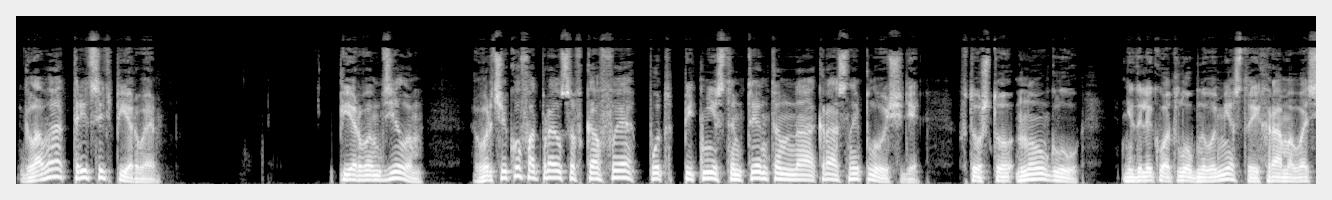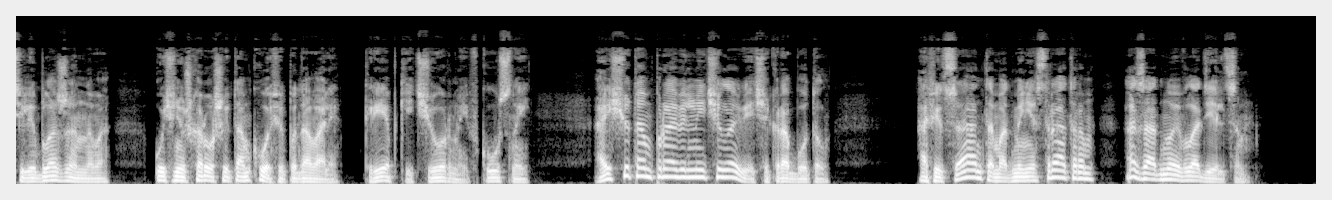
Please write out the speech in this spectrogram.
Глава 31. Первым делом Ворчаков отправился в кафе под пятнистым тентом на Красной площади, в то, что на углу, недалеко от лобного места и храма Василия Блаженного. Очень уж хороший там кофе подавали, крепкий, черный, вкусный. А еще там правильный человечек работал. Официантом, администратором, а заодно и владельцем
